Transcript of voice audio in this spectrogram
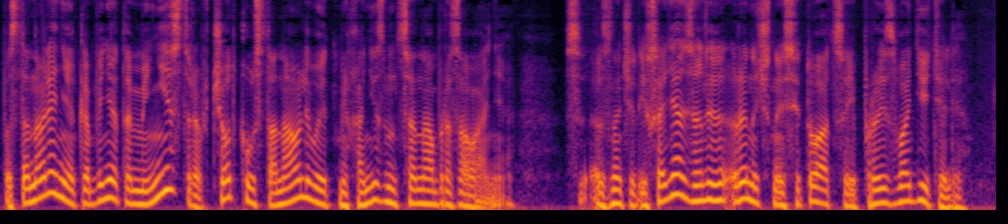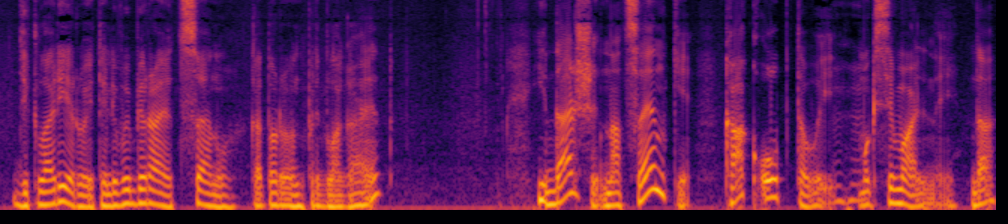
Постановление Кабинета министров четко устанавливает механизм ценообразования. Значит, исходя из рыночной ситуации, производители декларирует или выбирает цену, которую он предлагает, и дальше наценки как оптовые, угу. максимальные. Да?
